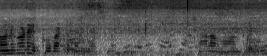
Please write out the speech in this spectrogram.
నూనె కూడా ఎక్కువ పట్టదండి అసలు. చాలా బాగుంటుంది.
